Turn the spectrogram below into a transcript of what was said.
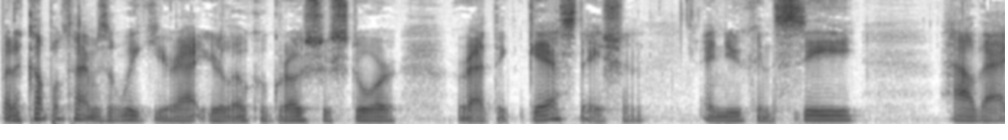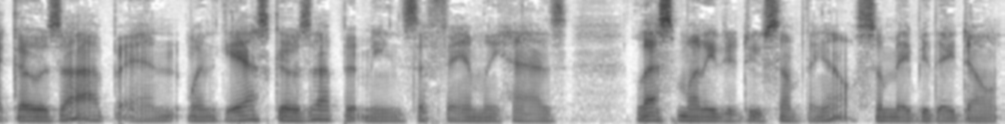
but a couple times a week you're at your local grocery store or at the gas station and you can see how that goes up and when gas goes up it means the family has less money to do something else. So maybe they don't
